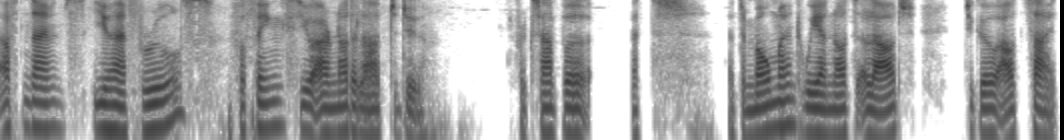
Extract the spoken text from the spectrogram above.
Oftentimes you have rules for things you are not allowed to do. For example, at, at the moment we are not allowed to go outside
